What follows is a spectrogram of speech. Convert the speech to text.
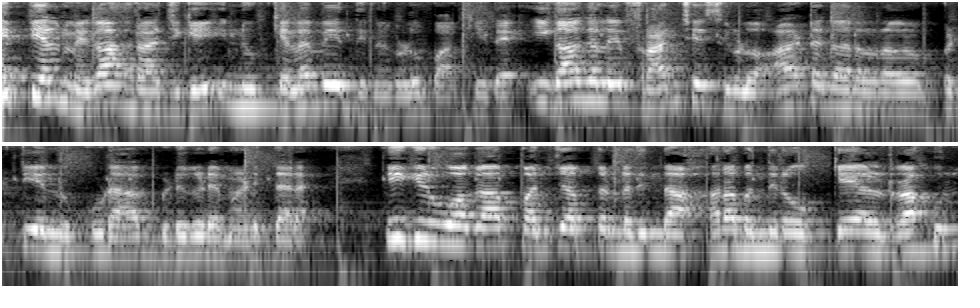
ಐಪಿಎಲ್ ಮೆಗಾ ಹರಾಜಿಗೆ ಇನ್ನು ಕೆಲವೇ ದಿನಗಳು ಬಾಕಿ ಇದೆ. ಈಗಾಗಲೇ ಫ್ರಾಂಚೈಸಿಗಳು ಆಟಗಾರರ ಪಟ್ಟಿಯನ್ನು ಕೂಡ ಬಿಡುಗಡೆ ಮಾಡಿದ್ದಾರೆ. ಹೀಗಿರುವಾಗ ಪಂಜಾಬ್ ತಂಡದಿಂದ ಹೊರಬಂದಿರೋ ಕೆಎಲ್ ರಾಹುಲ್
